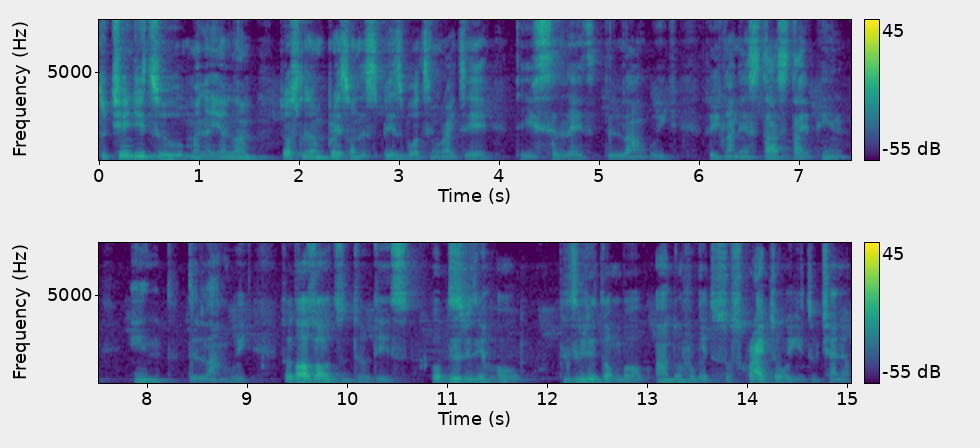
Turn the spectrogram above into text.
To change it to malayalam just press on the space button right here then you select the language. So you can then start typing in the language. So that's how to do this. Hope this video helped. Please give it a thumb up and don't forget to subscribe to our youtube channel.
